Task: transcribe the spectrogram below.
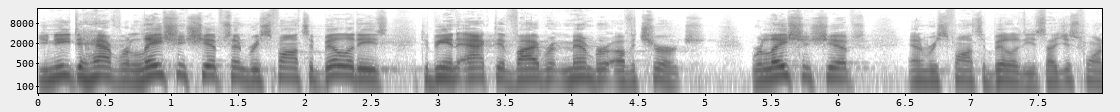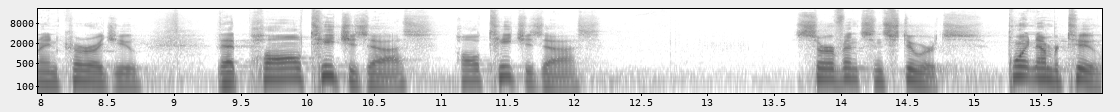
you need to have relationships and responsibilities to be an active, vibrant member of a church. Relationships and responsibilities. I just want to encourage you that Paul teaches us, Paul teaches us servants and stewards. Point number two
